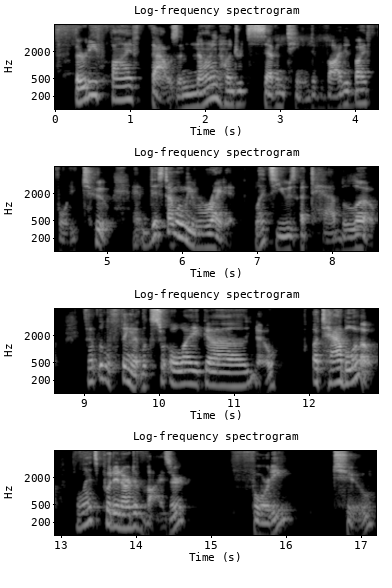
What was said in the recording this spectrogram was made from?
35,917 divided by 42. And this time when we write it, let's use a tableau. It's that little thing that looks sort of like, uh, you know, a tableau. Let's put in our divisor, 42,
